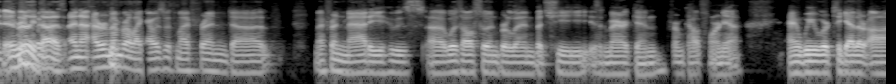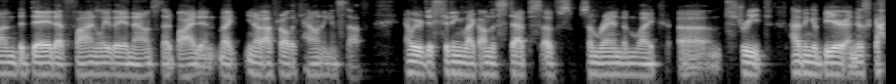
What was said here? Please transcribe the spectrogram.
it really does. And I, I, remember like I was with my friend. Uh, my friend Maddie, who's uh, was also in Berlin, but she is an American from California, and we were together on the day that finally they announced that Biden, like you know, after all the counting and stuff, and we were just sitting like on the steps of some random like um, street having a beer and this guy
